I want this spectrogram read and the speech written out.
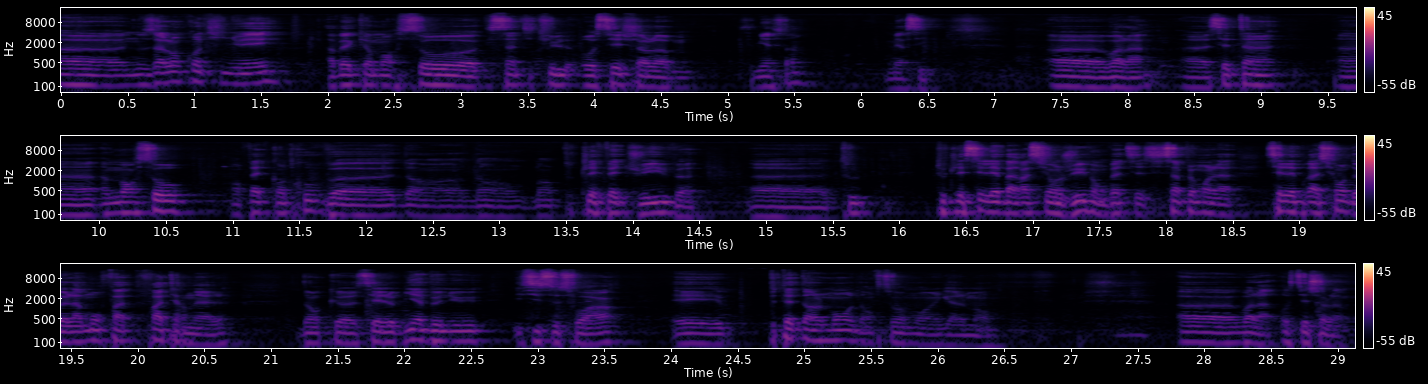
Euh, nous allons continuer avec un morceau qui s'intitule Océ Shalom. C'est bien ça? Merci. Euh, voilà, Euh, c'est un- un morceau en fait qu'on trouve euh, dans, toutes les fêtes juives, euh, tout- toutes les célébrations juives. En fait, c'est simplement la célébration de l'amour fraternel. Donc, euh, c'est le bienvenu ici ce soir et peut-être dans le monde en ce moment également. Voilà, Océ Shalom.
